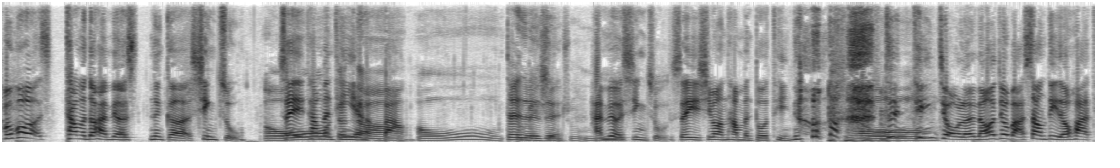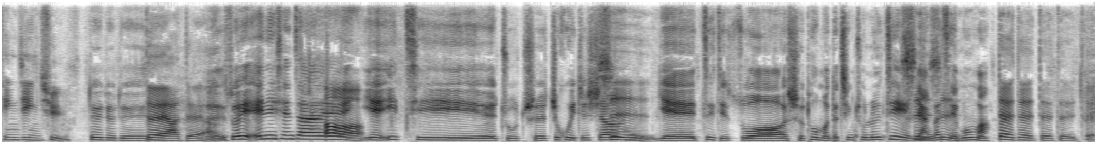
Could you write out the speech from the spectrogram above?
不过他们都还没有那个信主，所以他们听也很棒。哦对对对还没有信主，所以希望他们多听，哦。听听久了，然后就把上帝的话听进去。对对对。对啊，对啊，呃所以 Annie 现在嗯。也一起主持智慧之声，是。也自己做《石头们的青春日记》是两个节目嘛。对对对对对，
